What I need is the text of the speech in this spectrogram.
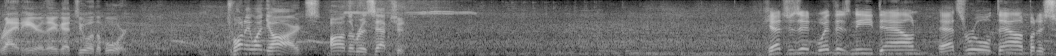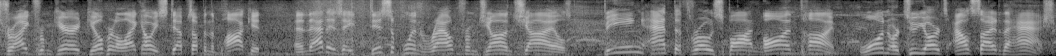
right here. They've got two on the board. 21 yards on the reception. Catches it with his knee down. That's ruled down, but a strike from Garrett Gilbert. I like how he steps up in the pocket, and that is a disciplined route from John Chiles. Being at the throw spot on time, one or two yards outside of the hash.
